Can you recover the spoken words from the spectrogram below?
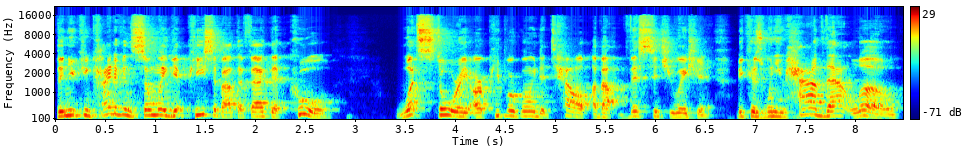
then you can kind of in some way get peace about the fact that, cool, what story are people going to tell about this situation? Because when you have that low,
